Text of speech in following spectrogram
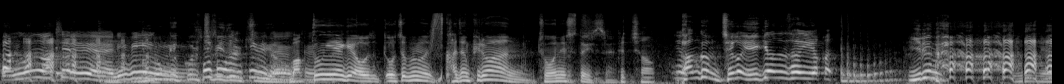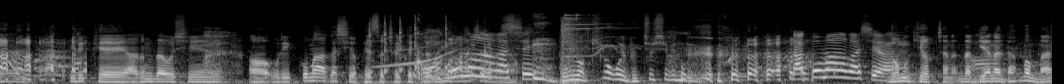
어, 이거는 확실히 living 꿀팁이. 팁이네. 막둥이에게 어, 어쩌면 가장 필요한 조언일 수도 있어요. 그렇죠. 방금 제가 얘기하는 사이에 약간 이름 이렇게 아름다우신 어, 우리 꼬마 아가씨 옆에서 절대 그런 행동 꼬마 하지 않아요. 아가씨. 누나 키가 거의 170인데. 나 꼬마 아가씨야. 너무 귀엽잖아. 나 미안한데 한 번만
